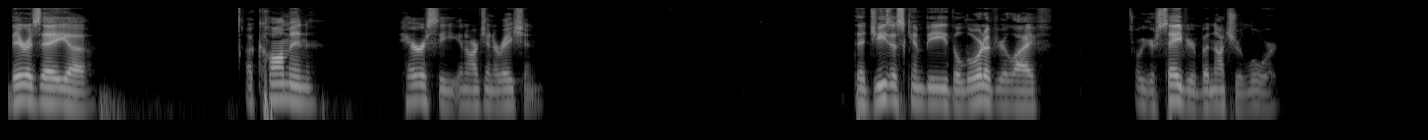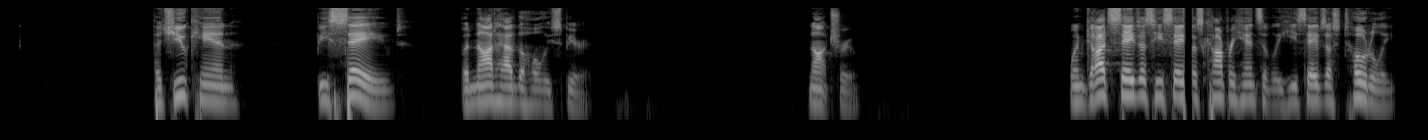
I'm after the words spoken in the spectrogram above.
There is a, uh, a common heresy in our generation that Jesus can be the Lord of your life or your Savior, but not your Lord. That you can be saved but not have the Holy Spirit. Not true. When God saves us, He saves us comprehensively, He saves us totally.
